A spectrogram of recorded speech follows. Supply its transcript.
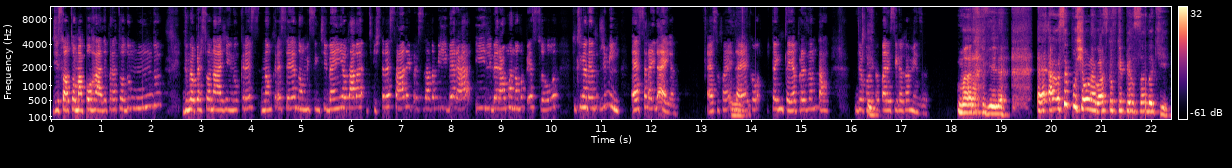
de só tomar porrada para todo mundo, do meu personagem não, cres... não crescer, não me sentir bem. E eu tava estressada e precisava me liberar e liberar uma nova pessoa que tinha dentro de mim. Essa era a ideia. Essa foi a hum. ideia que eu tentei apresentar depois que eu apareci com a camisa. Maravilha. É, você puxou um negócio que eu fiquei pensando aqui.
